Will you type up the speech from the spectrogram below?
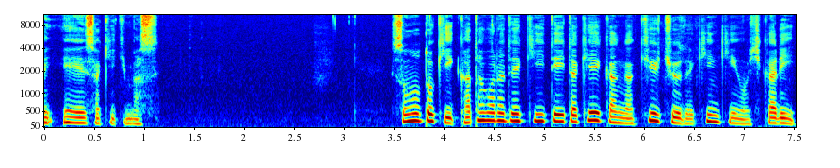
はい、えー、先行きます。その時傍らで聞いていた警官が宮中で金金を叱り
